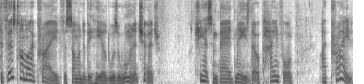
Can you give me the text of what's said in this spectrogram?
The first time I prayed for someone to be healed was a woman at church. She had some bad knees, they were painful. I prayed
